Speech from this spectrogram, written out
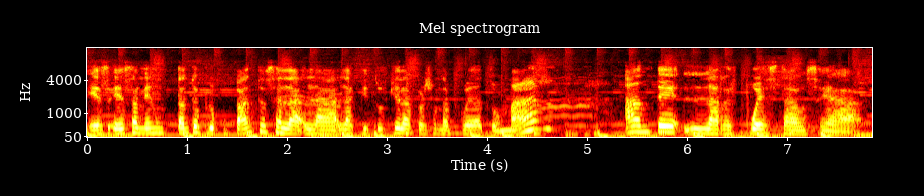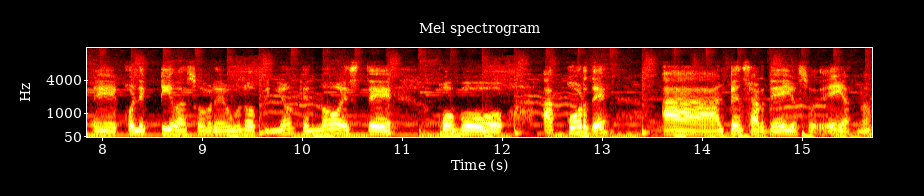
es, también un tanto preocupante, o sea, la, la, actitud que la persona pueda tomar ante la respuesta, o sea, eh, colectiva sobre una opinión que no esté como acorde al pensar de ellos o de ellas, ¿no?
